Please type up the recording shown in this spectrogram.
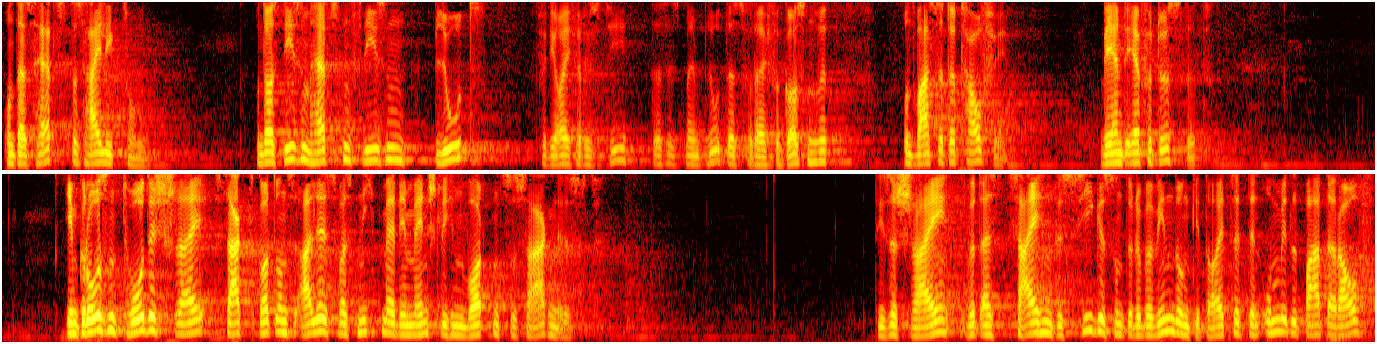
und das Herz das Heiligtum. Und aus diesem Herzen fließen Blut für die Eucharistie, das ist mein Blut, das für euch vergossen wird, und Wasser der Taufe, während er verdürstet. Im großen Todesschrei sagt Gott uns alles, was nicht mehr den menschlichen Worten zu sagen ist. Dieser Schrei wird als Zeichen des Sieges und der Überwindung gedeutet, denn unmittelbar darauf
